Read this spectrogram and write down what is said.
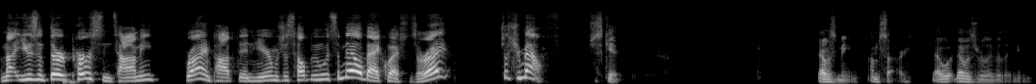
I'm not using third person, Tommy. Brian popped in here and was just helping me with some mailbag questions. All right? Shut your mouth. Just kidding. That was mean. I'm sorry. That, w- that was really, really mean.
